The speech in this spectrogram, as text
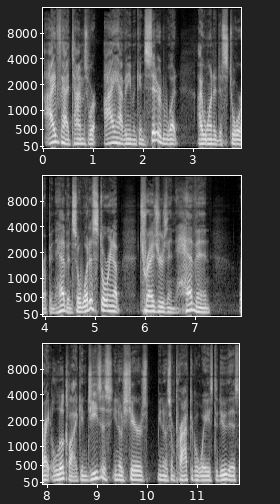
I've had times where I haven't even considered what I wanted to store up in heaven. So what does storing up treasures in heaven, right, look like? And Jesus, you know, shares, you know, some practical ways to do this.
